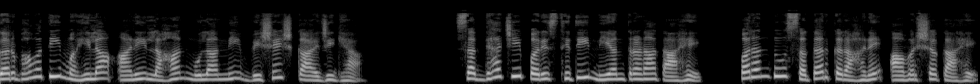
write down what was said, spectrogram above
गर्भवती महिला आणि लहान मुलांनी विशेष काळजी घ्या. सध्याची परिस्थिती नियंत्रणात आहे परंतु सतर्क राहणे आवश्यक आहे.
